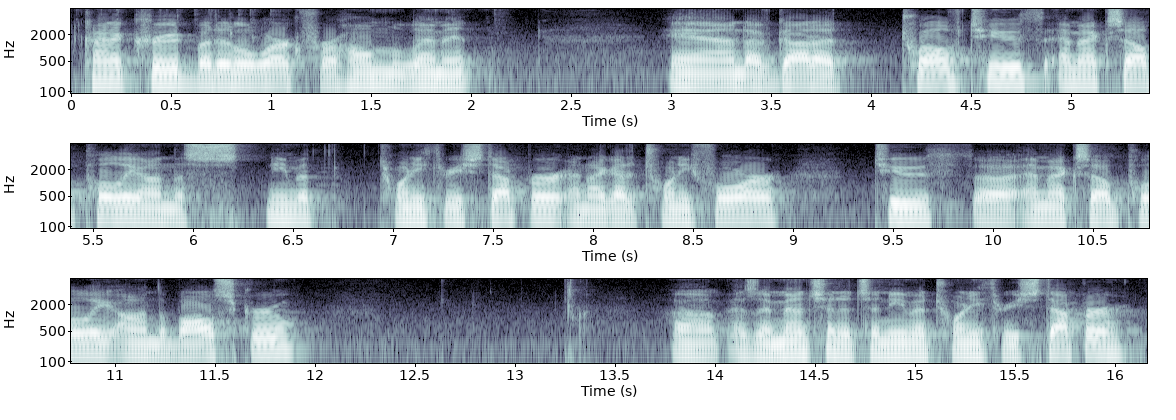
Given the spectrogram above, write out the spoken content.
kind of crude, but it'll work for home limit. And I've got a 12 tooth MXL pulley on the NEMA 23 stepper, and I got a 24 tooth uh, MXL pulley on the ball screw. Uh, as I mentioned, it's a NEMA 23 stepper.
